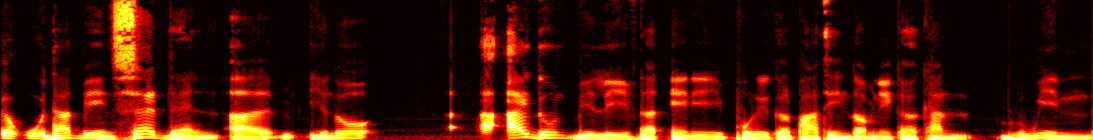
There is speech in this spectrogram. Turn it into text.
that being said, then, uh, you know, I don't believe that any political party in Dominica can win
